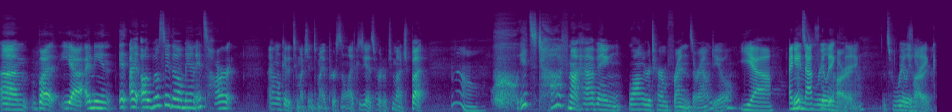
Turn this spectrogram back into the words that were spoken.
um, but yeah, I mean, it. I, I will say though, man, it's hard. I won't get it too much into my personal life because you guys heard it too much, but No. whew, it's tough not having longer term friends around you. Yeah. I mean, It's that's really the big hard. thing. It's really is, hard. like,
